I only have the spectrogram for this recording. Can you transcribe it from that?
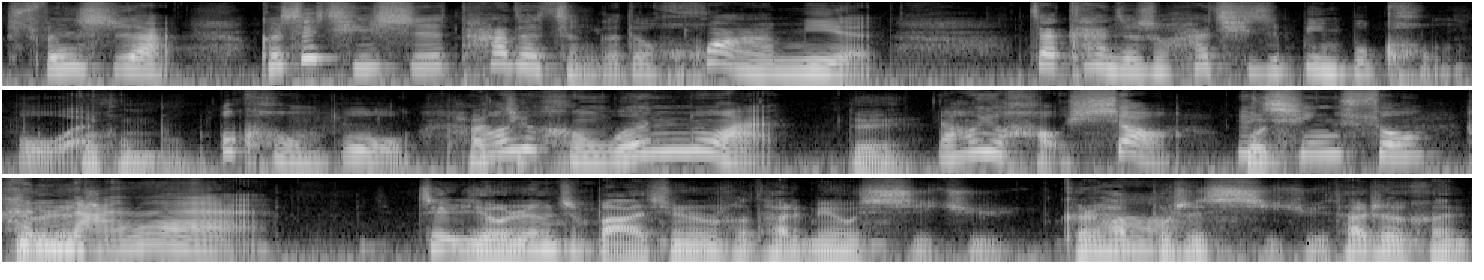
分尸案。可是其实它的整个的画面在看的时候，它其实并不恐怖，哎，不恐怖，不恐怖，然后又很温暖，对，然后又好笑，又轻松，很难哎。就有人就把它形容说它里面有喜剧，可是它不是喜剧，它是很。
